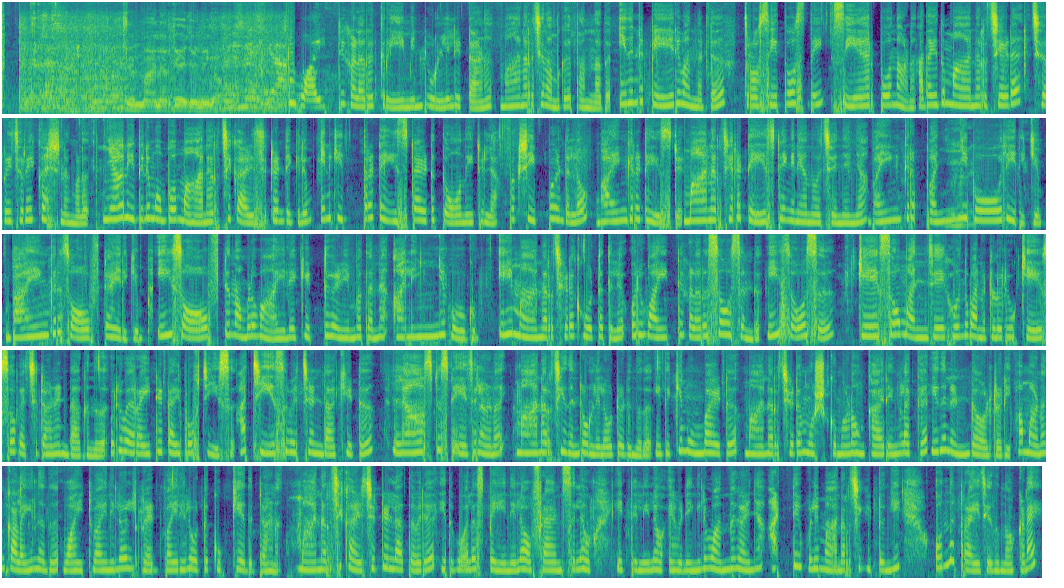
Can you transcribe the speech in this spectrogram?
ഒരു വൈറ്റ് കളർ ക്രീമിന്റെ ഉള്ളിലിട്ടാണ് മാനർച്ചി നമുക്ക് തന്നത്. ഇതിന്റെ പേര് വന്നിട്ട് ത്രൊസിത്തോസ് ദെ സിയർപോ എന്നാണ്. അതായത് മാനർച്ചിയുടെ ചെറിയ ചെറിയ കഷ്ണങ്ങൾ ഞാൻ ഇതിനു മുമ്പ് മാനർച്ചി കഴിച്ചിട്ടുണ്ടെങ്കിലും എനിക്ക് ഇത്ര ടേസ്റ്റ് ആയിട്ട് തോന്നിയിട്ടില്ല. പക്ഷെ ഇപ്പോൾ ഉണ്ടല്ലോ ഭയങ്കര ടേസ്റ്റ് മാനർജിയുടെ ടേസ്റ്റ് എങ്ങനെയാന്ന് വെച്ച് കഴിഞ്ഞാൽ ഭയങ്കര പഞ്ഞി പോലെ ഇരിക്കും. ഭയങ്കര സോഫ്റ്റ് ആയിരിക്കും. ഈ സോഫ്റ്റ് നമ്മൾ വായിലേക്ക് ഇട്ട് കഴിയുമ്പോൾ തന്നെ അലിഞ്ഞു പോകും. ഈ മാനർജിയുടെ കൂട്ടത്തിൽ ഒരു വൈറ്റ് കളർ സോസ് ഉണ്ട്. ഈ സോസ് കേസോ മഞ്ചേഹോ എന്ന് പറഞ്ഞിട്ടുള്ളൊരു കേസോ വെച്ചിട്ടാണ് ഉണ്ടാക്കുന്നത്. ഒരു വെറൈറ്റി ടൈപ്പ് ഓഫ് ചീസ് ആ ചീസ് വെച്ച് ഉണ്ടാക്കിയിട്ട് ലാസ്റ്റ് സ്റ്റേജിലാണ് മാനർജി ഇതിന്റെ ഉള്ളിലോട്ട് ഇടുന്നത്. ഇതിക്ക് മുമ്പായിട്ട് മാനർച്ചയുടെ മുഷ്കുമണവും കാര്യങ്ങളൊക്കെ ഇതിനുണ്ട് ഓൾറെഡി ആ മണം കളയുന്നത് വൈറ്റ് വൈനിലോ റെഡ് വൈനിലോ ഇട്ട് കുക്ക് ചെയ്തിട്ടാണ്. മാനർച്ചി കഴിച്ചിട്ടില്ലാത്തവർ ഇതുപോലെ സ്പെയിനിലോ ഫ്രാൻസിലോ ഇറ്റലിയിലോ എവിടെയെങ്കിലും വന്നു കഴിഞ്ഞാൽ അടിപൊളി മാനർച്ചി കിട്ടുമെങ്കിൽ ഒന്ന് ട്രൈ ചെയ്ത് നോക്കണേ.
